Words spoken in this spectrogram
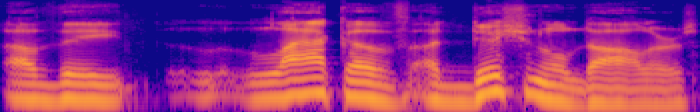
of the lack of additional dollars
